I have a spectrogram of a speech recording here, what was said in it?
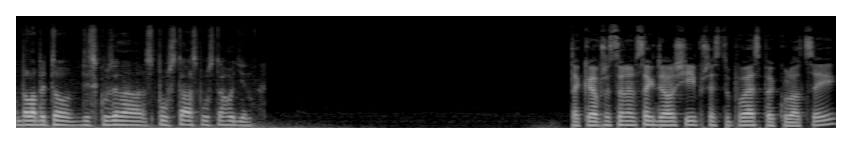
Byla by to diskuze na spousta a spousta hodin. Tak jo, přesuneme se k další přestupové spekulaci,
